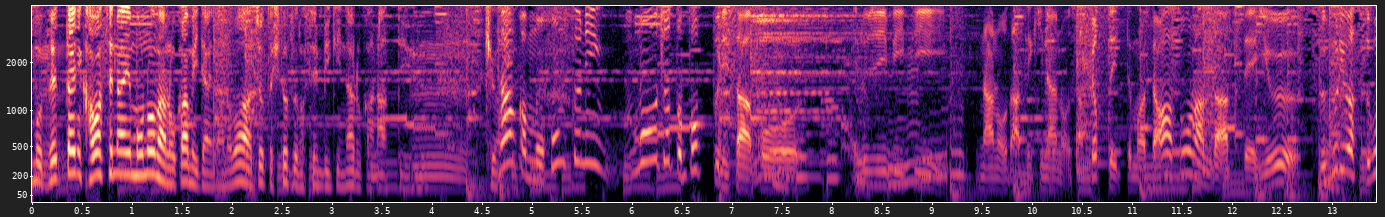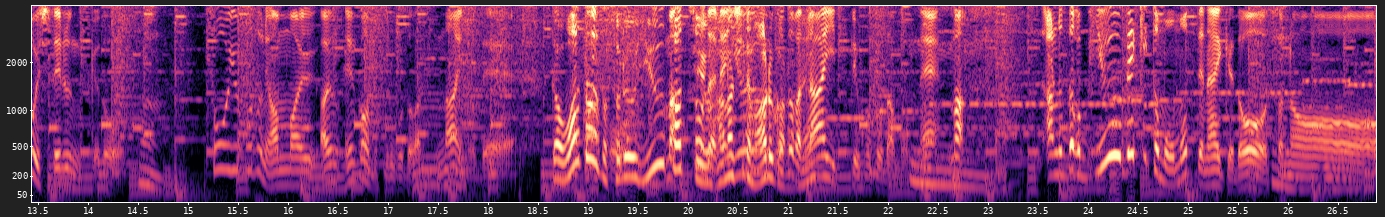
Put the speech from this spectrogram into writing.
もう絶対に買わせないものなのかみたいなのはちょっと一つの線引きになるかなっていううん。気はする。なんかもう本当にもうちょっとポップにさこう LGBT なのだ的なのをさぴょっと言ってもらってああそうなんだっていう素振りはすごいしてるんですけどうんそういうことにあんまりあエンカウントすることがないので。だからわざわざそれを言うかっていう話でもあるから言うことがね。ないっていうことだもんね、うん。まああのだから言うべきとも思ってないけどその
